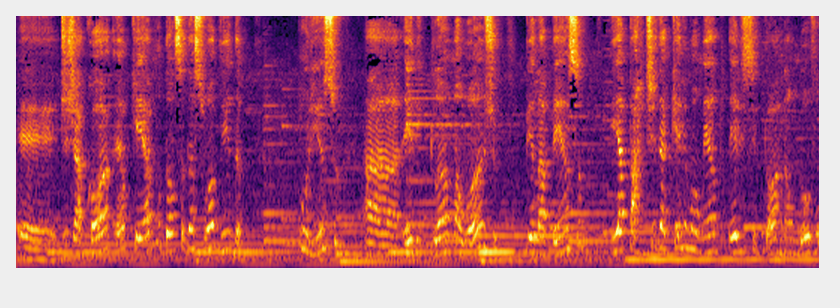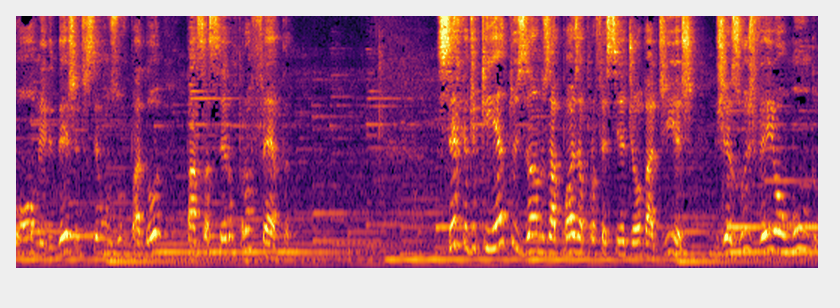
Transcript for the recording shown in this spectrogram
é, de Jacó é o que? A mudança da sua vida. Por isso, a, ele clama ao anjo pela bênção e a partir daquele momento ele se torna um novo homem, ele deixa de ser um usurpador, passa a ser um profeta. Cerca de 500 anos após a profecia de Obadias, Jesus veio ao mundo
